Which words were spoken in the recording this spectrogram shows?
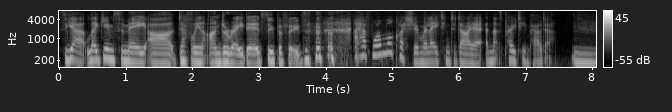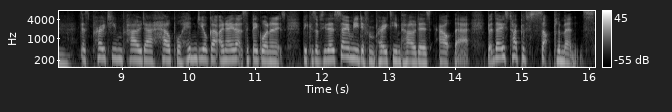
So yeah, legumes for me are definitely an underrated superfood. I have one more question relating to diet, and that's protein powder. Does protein powder help or hinder your gut? I know that's a big one, and it's because obviously there's so many different protein powders out there. But those type of supplements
